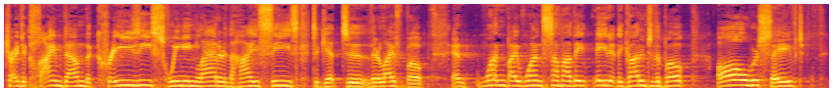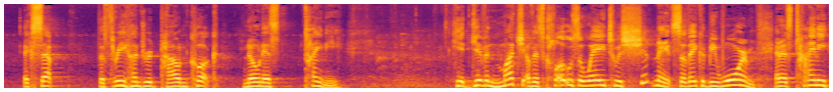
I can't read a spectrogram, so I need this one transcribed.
trying to climb down the crazy swinging ladder in the high seas to get to their lifeboat. And one by one, somehow they made it. They got into the boat. All were saved except the 300 pound cook known as Tiny. He had given much of his clothes away to his shipmates so they could be warm. And as Tiny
